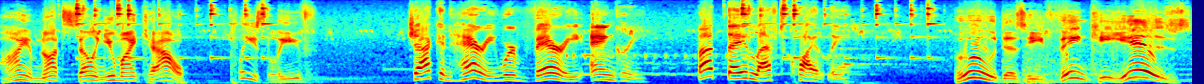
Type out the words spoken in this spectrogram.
I am not selling you my cow. Please leave. Jack and Harry were very angry, but they left quietly. Who does he think he is?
